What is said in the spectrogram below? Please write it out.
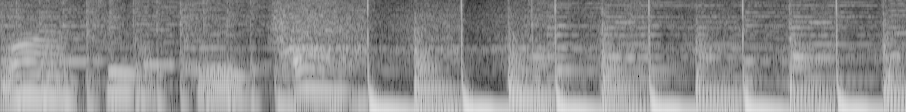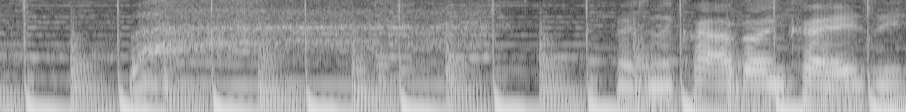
One, two, three, four. Crowd going crazy.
